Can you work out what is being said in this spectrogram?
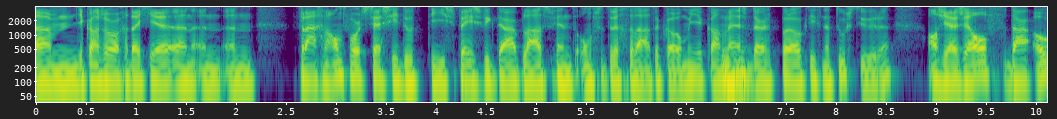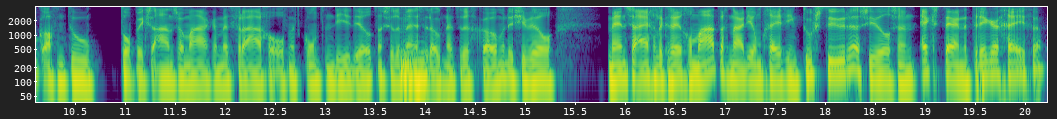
Um, je kan zorgen dat je een, een, een vraag- en antwoord sessie doet die specifiek daar plaatsvindt om ze terug te laten komen. Je kan Mhm. mensen daar proactief naartoe sturen. Als jij zelf daar ook af en toe topics aan zou maken met vragen of met content die je deelt, dan zullen Mhm. mensen er ook naar terugkomen. Dus je wil mensen eigenlijk regelmatig naar die omgeving toesturen. Dus je wil ze een externe trigger geven.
